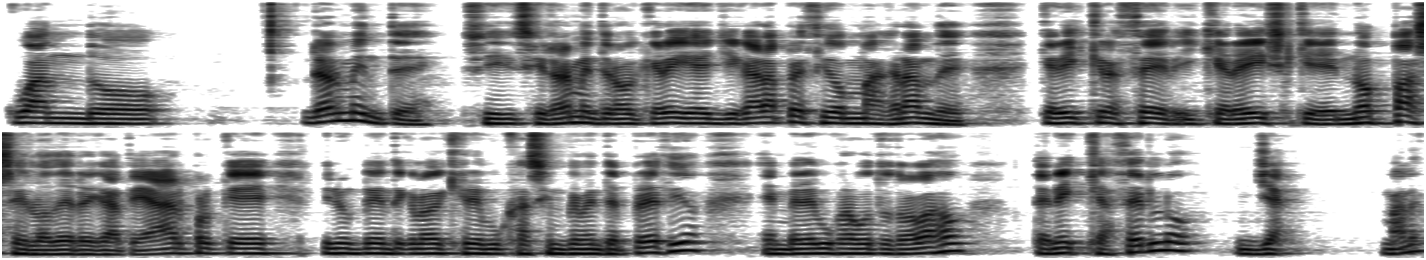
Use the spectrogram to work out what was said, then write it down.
cuando realmente, si, realmente lo que queréis es llegar a precios más grandes, queréis crecer y queréis que no os pase lo de regatear porque viene un cliente que lo que quiere buscar simplemente el precio, en vez de buscar vuestro trabajo, tenéis que hacerlo ya. ¿Vale?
